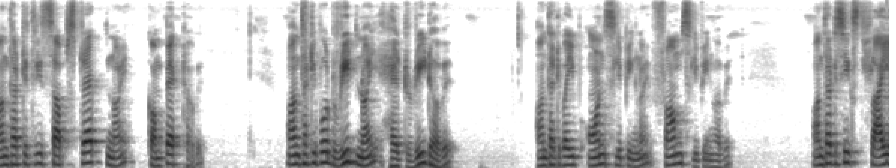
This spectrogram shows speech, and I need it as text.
অন থার্টি থ্রি সাবস্ট্র্যাক্ট নয় কম্প্যাক্ট হবে। অন থার্টি ফোর রিড নয় হ্যাড রিড হবে। On thirty five on sleeping নয় ফ্রম স্লিপিং হবে। On thirty six fly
